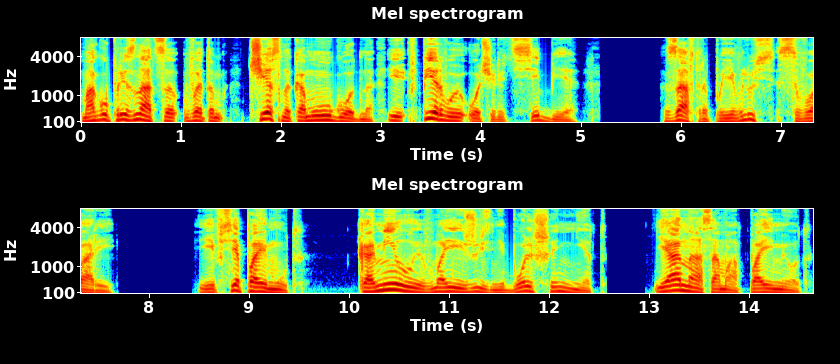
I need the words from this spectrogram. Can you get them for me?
Могу признаться в этом честно кому угодно и в первую очередь себе. Завтра появлюсь с Варей, и все поймут. Камиллы в моей жизни больше нет. И она сама поймет,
